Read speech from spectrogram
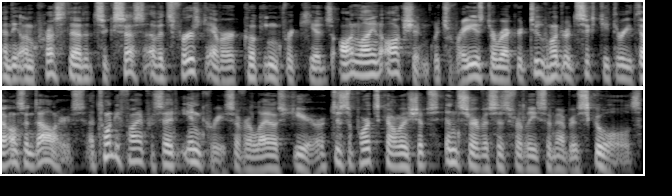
and the unprecedented success of its first ever Cooking for Kids online auction, which raised a record $263,000, a 25% increase over last year, to support scholarships and services for LESA member schools.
